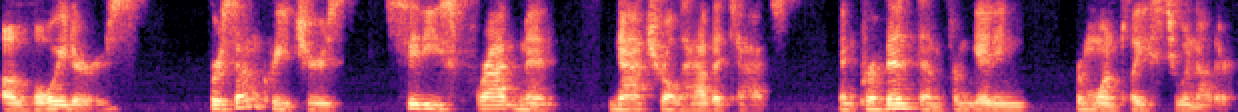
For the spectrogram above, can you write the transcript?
avoiders, for some creatures, cities fragment natural habitats and prevent them from getting from one place to another.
